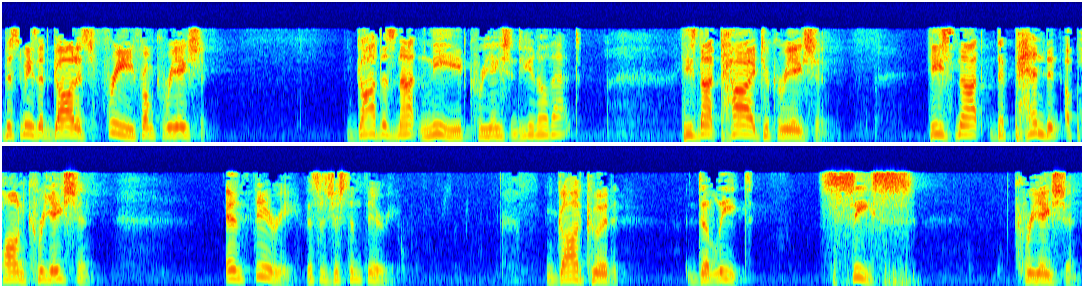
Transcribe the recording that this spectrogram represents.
This means that God is free from creation. God does not need creation. Do you know that? He's not tied to creation. He's not dependent upon creation. In theory, this is just in theory, God could delete, cease creation,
